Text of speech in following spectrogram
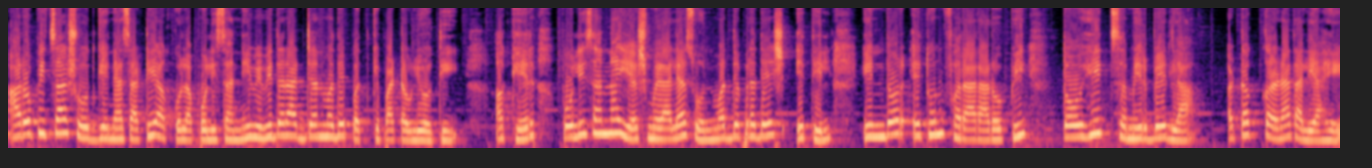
आरोपीचा शोध घेण्यासाठी अकोला पोलिसांनी विविध राज्यांमध्ये पथके पाठवली होती. अखेर पोलिसांना यश मिळाले असून मध्य प्रदेश येथील इंदोर येथून फरार आरोपी तोहिद समीर बेदला अटक करण्यात आली आहे.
